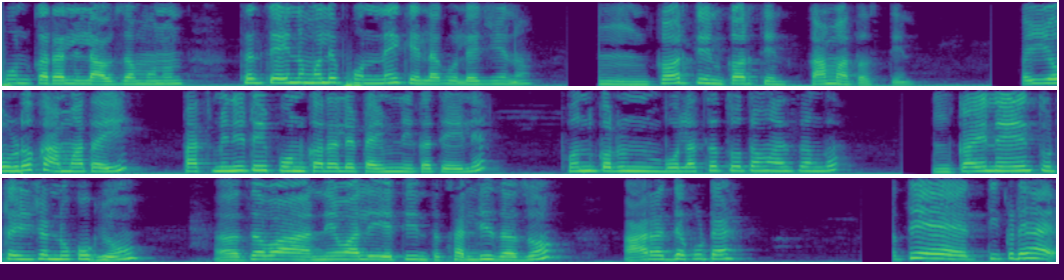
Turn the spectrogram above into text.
फोन करायला लाव जा म्हणून. तर त्यानं मला फोन नाही केला गुलाजीनं. हं, करतीन करतीन. कामात असतील एवढं कामात आई पाच मिनिटही फोन करायला टाइम नाही का त्याला फोन करून बोलायचं होतं माझ्या संग? काही नाही तू टेन्शन नको घेऊ. जेव्हा नेवाले येतील तर चालली जा जो कुठे? ते तिकडे आहे.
